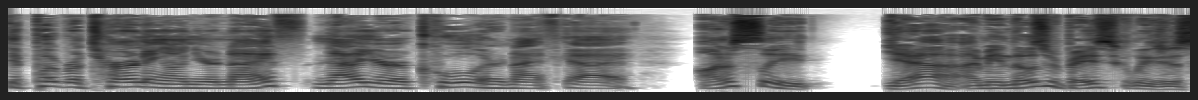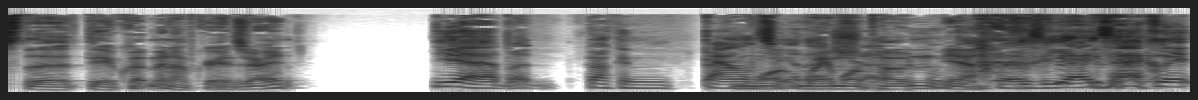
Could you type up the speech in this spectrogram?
Get put returning on your knife. Now you're a cooler knife guy. Honestly, yeah. I mean, those are basically just the the equipment upgrades, right? Yeah, but fucking balancing More- way more potent, yeah. crazy. Yeah, exactly.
